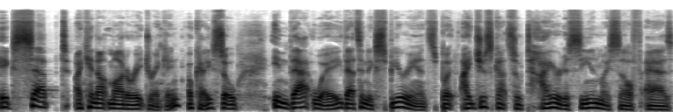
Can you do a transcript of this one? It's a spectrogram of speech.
Except I cannot moderate drinking. Okay. So, in that way, that's an experience. But I just got so tired of seeing myself as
